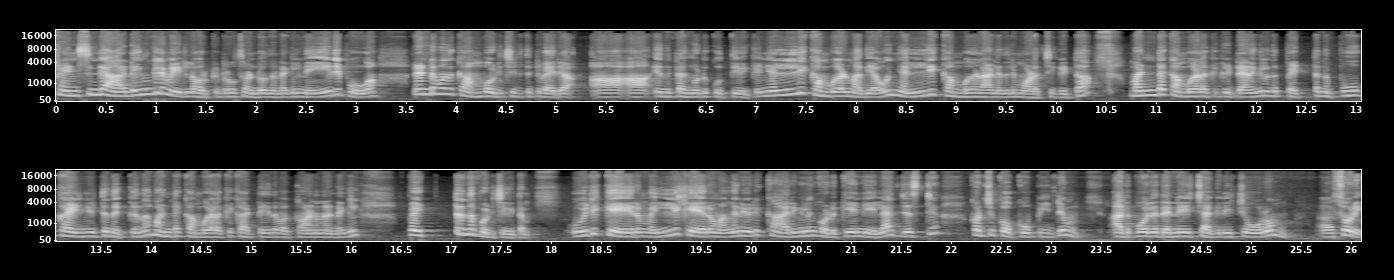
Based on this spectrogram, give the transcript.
ഫ്രണ്ട്സിന്റെ ആരുടെയെങ്കിലും വീട്ടിൽ ഓർക്കിഡ് റോസ് ഉണ്ടെന്നുണ്ടെങ്കിൽ നേരെ പോവുക. രണ്ട് മൂന്ന് കമ്പ് ഒടിച്ചെടുത്തിട്ട് വരിക. എന്നിട്ട് അങ്ങോട്ട് കുത്തി വെക്കുക. ഞെല്ലിക്കമ്പുകൾ മതിയാവും. ഞെല്ലിക്കമ്പുകളാണ് ഇതിൽ മുളച്ച് കിട്ടുക. മണ്ടക്കമ്പുകളൊക്കെ കിട്ടുകയാണെങ്കിൽ ഇത് പെട്ടെന്ന് പൂ കഴിഞ്ഞിട്ട് നിൽക്കുന്ന മണ്ടക്കമ്പുകളൊക്കെ കട്ട് ചെയ്ത് വെക്കുകയാണെന്നുണ്ടെങ്കിൽ പെട്ടെന്ന് പൊടിച്ച് കിട്ടും. ഒരു കെയറും വലിയ കെയറും അങ്ങനെ ഒരു കാര്യങ്ങളും കൊടുക്കേണ്ടിയില്ല. ജസ്റ്റ് കുറച്ച് കൊക്കോപ്പീറ്റും അതുപോലെ തന്നെ ചകിരിച്ചോറും സോറി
